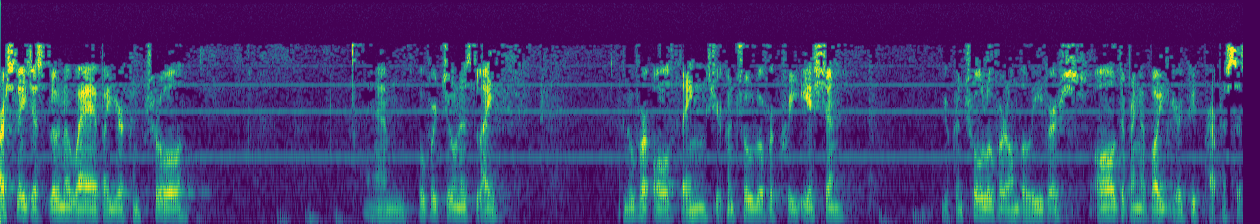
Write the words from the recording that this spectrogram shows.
firstly just blown away by your control um, over Jonah's life and over all things, your control over creation, your control over unbelievers, all to bring about your good purposes.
